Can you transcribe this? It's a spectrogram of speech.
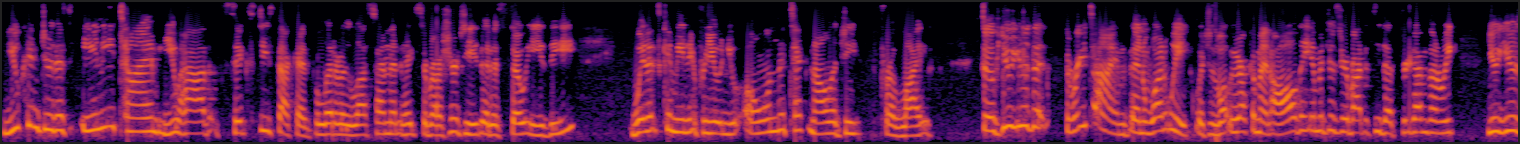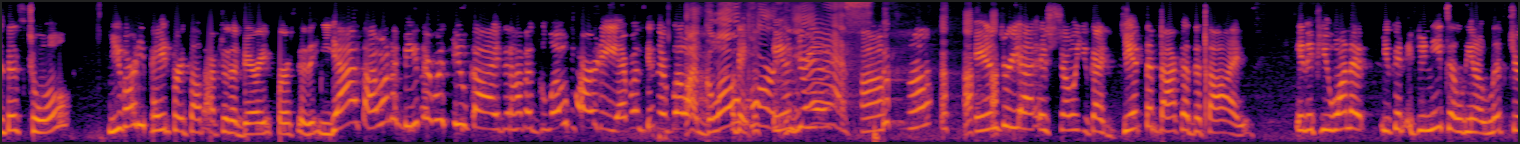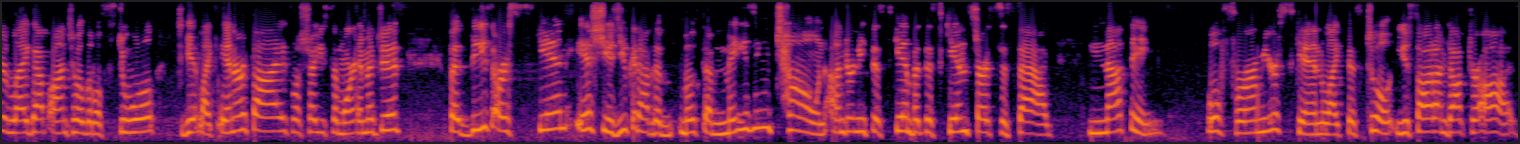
You can do this anytime you have 60 seconds, literally less time than it takes to brush your teeth. It is so easy when it's convenient for you and you own the technology for life. So if you use it three times in one week, which is what we recommend, all the images you're about to see, that's three times in a week, you use this tool, you've already paid for itself after the very first visit. Yes, I want to be there with you guys and have a glow party. Everyone's getting their glow A glow okay, party, Andrea, yes. Uh-huh, Andrea is showing you guys, get the back of the thighs. And if you want to, you can, if you need to, you know, lift your leg up onto a little stool to get like inner thighs, we'll show you some more images. But these are skin issues. You could have the most amazing tone underneath the skin, but the skin starts to sag. Nothing will firm your skin like this tool. You saw it on Dr. Oz.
